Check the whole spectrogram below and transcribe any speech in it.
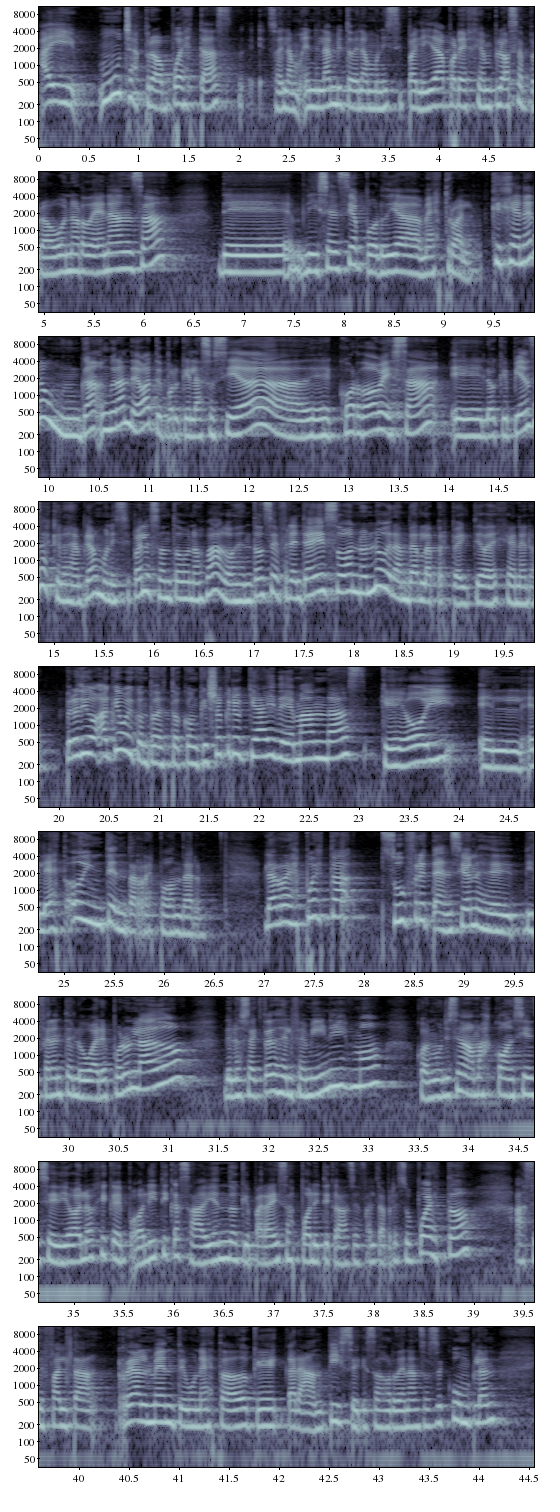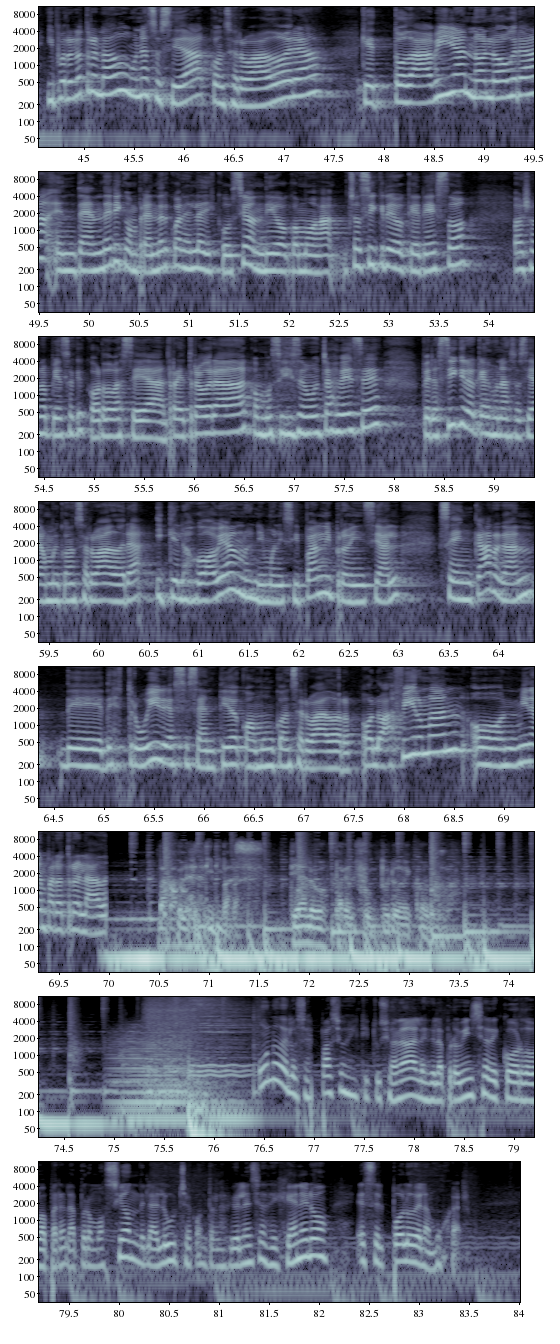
Hay muchas propuestas, en el ámbito de la municipalidad, por ejemplo, se aprobó una ordenanza de licencia por día menstrual, que genera un, gran debate porque la sociedad cordobesa eh, lo que piensa es que los empleados municipales son todos unos vagos, entonces frente a eso no logran ver la perspectiva de género. Pero digo, ¿a qué voy con todo esto? Con que yo creo que hay demandas que hoy el, el Estado intenta responder. La respuesta sufre tensiones de diferentes lugares. Por un lado, de los sectores del feminismo, con muchísima más conciencia ideológica y política, sabiendo que para esas políticas hace falta presupuesto, hace falta realmente un Estado que garantice que esas ordenanzas se cumplan. Y por el otro lado, una sociedad conservadora que todavía no logra entender y comprender cuál es la discusión. Digo, como ah, yo sí creo que en eso yo no pienso que Córdoba sea retrógrada, como se dice muchas veces, pero sí creo que es una sociedad muy conservadora y que los gobiernos, ni municipal ni provincial, se encargan de destruir ese sentido común conservador. O lo afirman o miran para otro lado. Bajo las tipas, diálogos para el futuro de Córdoba. Uno de los espacios institucionales de la provincia de Córdoba para la promoción de la lucha contra las violencias de género es el Polo de la Mujer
